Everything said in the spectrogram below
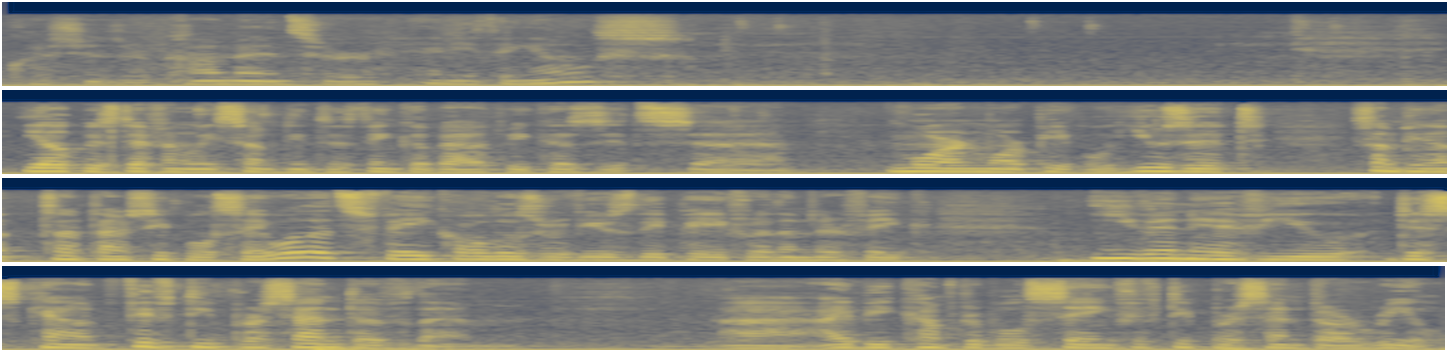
Questions or comments or anything else? Yelp is definitely something to think about because it's uh, more and more people use it. Something, sometimes people say, well, it's fake, all those reviews they paid for them, they're fake. Even if you discount 50% of them, uh, I'd be comfortable saying 50% are real.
